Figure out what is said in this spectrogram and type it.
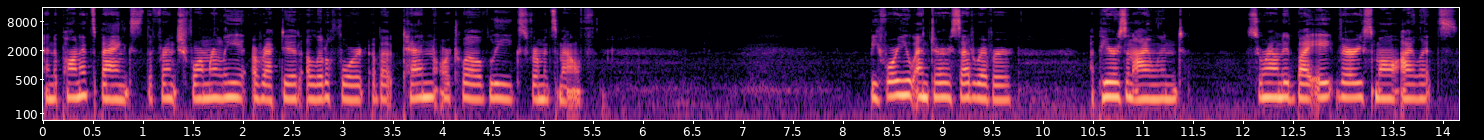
and upon its banks the French formerly erected a little fort about ten or twelve leagues from its mouth. Before you enter said river appears an island, surrounded by eight very small islets,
